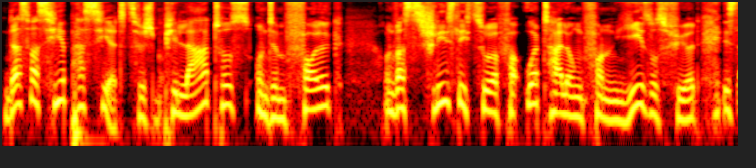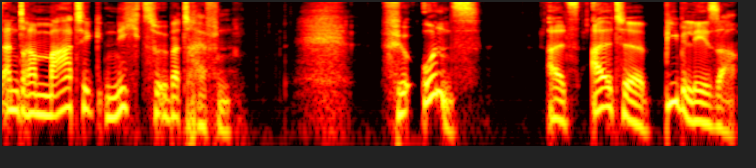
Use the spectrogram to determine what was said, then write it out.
Das, was hier passiert zwischen Pilatus und dem Volk, und was schließlich zur Verurteilung von Jesus führt, ist an Dramatik nicht zu übertreffen. Für uns als alte Bibelleser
